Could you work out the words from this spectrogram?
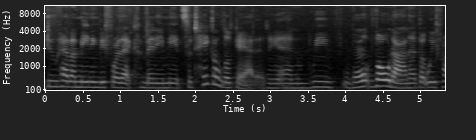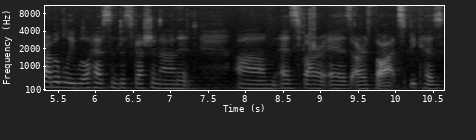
do have a meeting before that committee meets, so take a look at it. And we won't vote on it, but we probably will have some discussion on it um, as far as our thoughts, because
